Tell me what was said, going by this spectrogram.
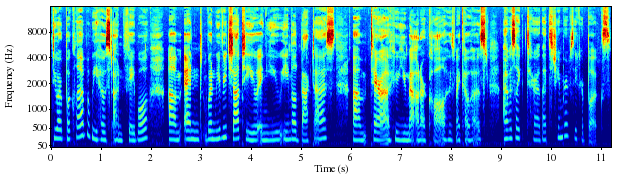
do our book club. We host on Fable. Um, and when we reached out to you and you emailed back to us, um, Tara, who you met on our call, who's my co host, I was like, Tara, that's Chamber of Secret Books.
